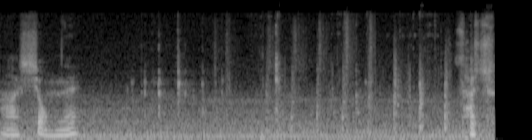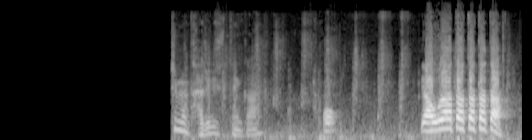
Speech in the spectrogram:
아, 씨, 없네. 40. 10명 다 죽일 수 테니까. 어? 야, 오, 왔다, 왔다, 왔다, 왔다!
